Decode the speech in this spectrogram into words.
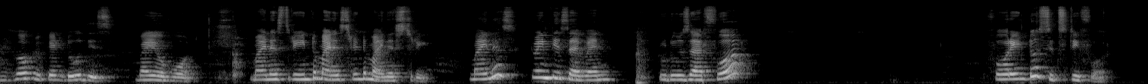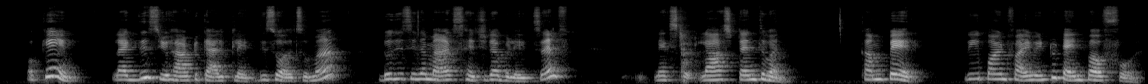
I hope you can do this by your own. Minus 3 into minus 3 into minus 3. Minus 27. 2 2s are 4. 4 into 64. Okay. Like this you have to calculate. This also ma. Do this in the max HW itself. Next, last 10th one. Compare 3.5 into 10 power 4.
